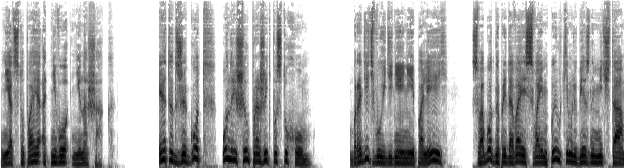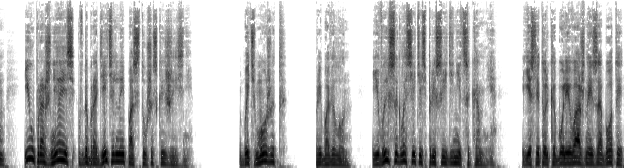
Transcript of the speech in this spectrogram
не отступая от него ни на шаг. Этот же год он решил прожить пастухом, бродить в уединении полей, свободно предаваясь своим пылким любезным мечтам и упражняясь в добродетельной пастушеской жизни. «Быть может, — прибавил он, — и вы согласитесь присоединиться ко мне, если только более важные заботы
